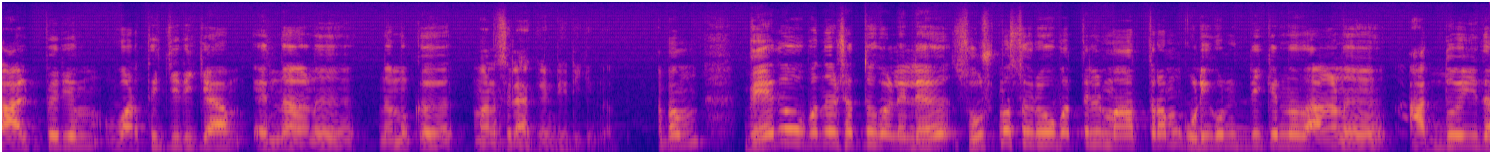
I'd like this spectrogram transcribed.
താല്പര്യം വർദ്ധിച്ചിരിക്കാം എന്നാണ് നമുക്ക് മനസ്സിലാക്കേണ്ടിയിരിക്കുന്നത്. അപ്പം വേദോപനിഷത്തുകളിൽ സൂക്ഷ്മസ്വരൂപത്തിൽ മാത്രം കുടികൊണ്ടിരിക്കുന്നതാണ് അദ്വൈത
